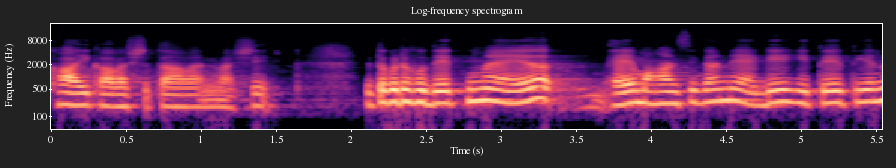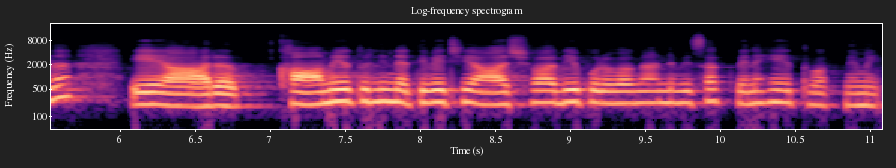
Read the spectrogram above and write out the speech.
කායික අවශ්‍යතාවන් වශයෙන්. එතකොට හුදෙක්ම ඇය ඇය මහන්සි ගන්න ඇගේ හිතේ තියෙන ඒ අර කාමයේ තුලින් නැතිවෙච්ච ආස්වාදය පුරව ගන්න මිසක් වෙන හේතුවක් නෙමෙයි.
